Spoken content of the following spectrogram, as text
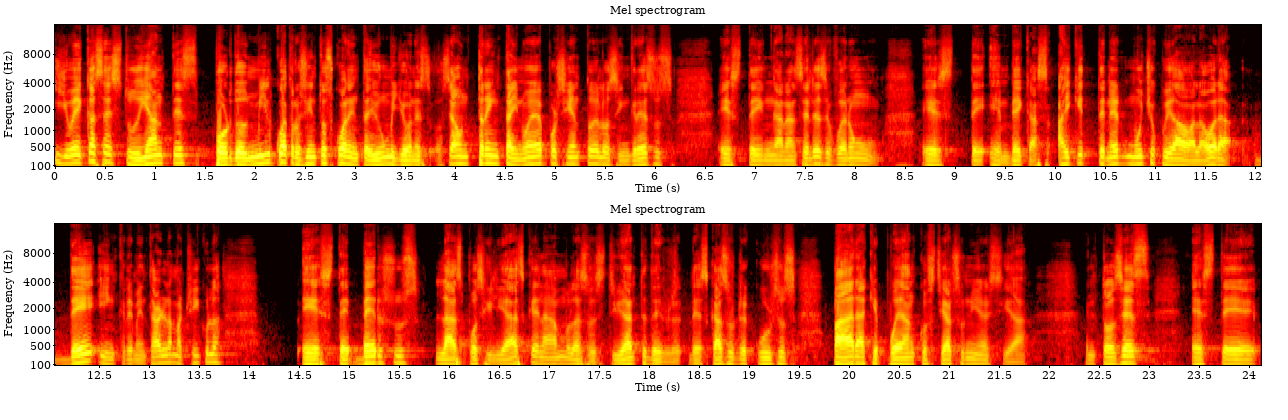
y becas a estudiantes por 2.441 millones, o sea, un 39% de los ingresos este, en aranceles se fueron este, en becas. Hay que tener mucho cuidado a la hora de incrementar la matrícula este, versus las posibilidades que le damos a los estudiantes de, de, escasos recursos para que puedan costear su universidad. Entonces, este,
